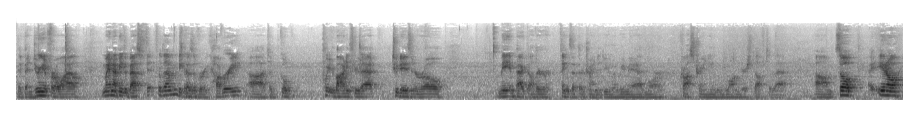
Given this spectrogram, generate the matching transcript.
they've been doing it for a while, it might not be the best fit for them because Sure. of a recovery uh, to go put your body through that two days in a row may impact other things that they're trying to do, and we may add more cross training, longer stuff to that. Um, so, you know,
